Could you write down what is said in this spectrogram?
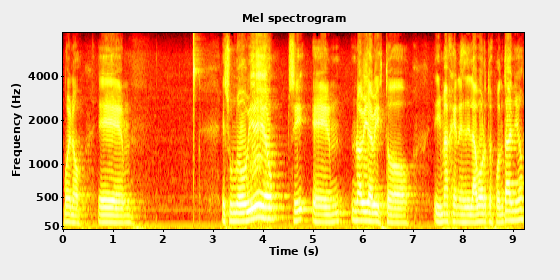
Bueno, eh, es un nuevo video, ¿sí? Eh, no había visto imágenes del aborto espontáneo,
